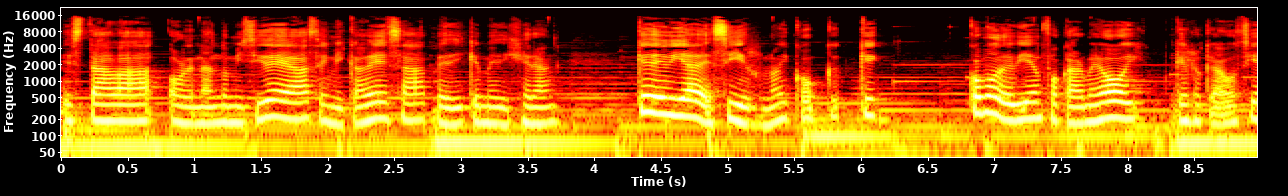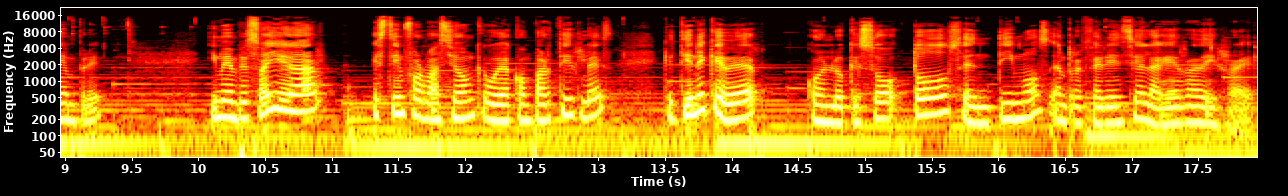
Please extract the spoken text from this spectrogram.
estaba ordenando mis ideas en mi cabeza, pedí que me dijeran qué debía decir, ¿no? Y cómo debía enfocarme hoy, que es lo que hago siempre. Y me empezó a llegar esta información que voy a compartirles, que tiene que ver con lo que todos sentimos en referencia a la guerra de Israel.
